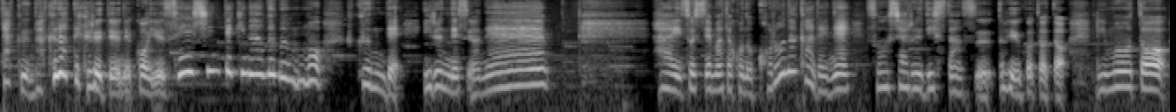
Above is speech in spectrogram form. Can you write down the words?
たくなくなってくるというね、こういう精神的な部分も含んでいるんですよね。はい。そしてまたこのコロナ禍でね、ソーシャルディスタンスということと、リモート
